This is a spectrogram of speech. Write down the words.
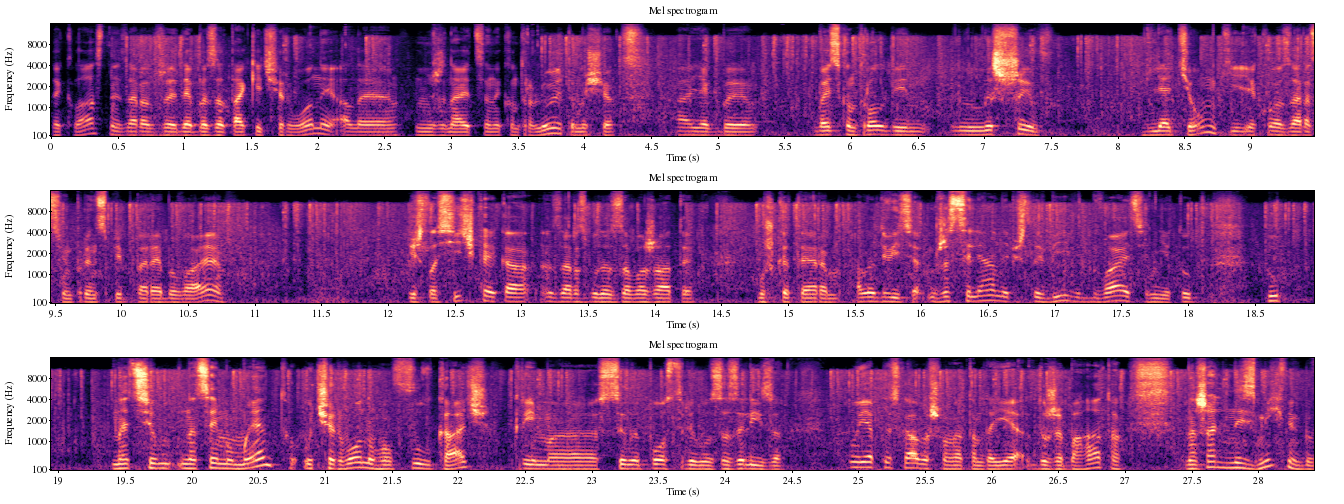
Це класно. Зараз вже йде без атаки червоний, але він вже навіть це не контролює, тому що а, якби весь контроль він лишив для Тьомки, якого зараз він, в принципі, перебиває. Пішла січка, яка зараз буде заважати мушкетерам. Але дивіться, вже селяни пішли в бій, відбиваються. Ні, тут, тут на, цьому, на цей момент у червоного фул кач, крім е, сили пострілу за залізо. Ну, я б не сказав, що вона там дає дуже багато. На жаль, не зміг він би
